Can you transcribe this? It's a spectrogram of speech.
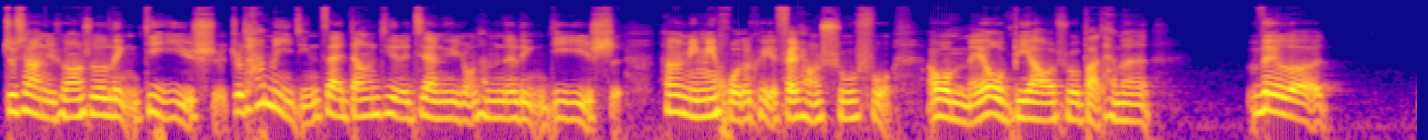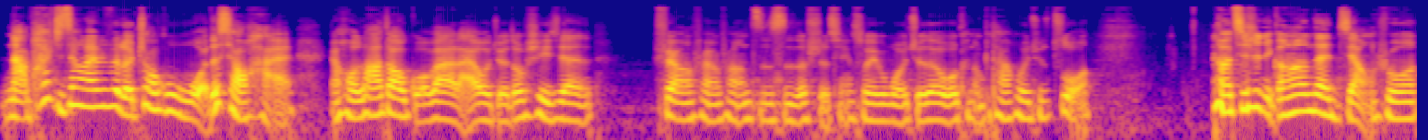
就像你刚刚说的领地意识，就他们已经在当地的建立一种他们的领地意识，他们明明活得可以非常舒服，而我没有必要说把他们为了，哪怕是将来为了照顾我的小孩，然后拉到国外来，我觉得都是一件非常非常非常自私的事情，所以我觉得我可能不太会去做。然后其实你刚刚在讲说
